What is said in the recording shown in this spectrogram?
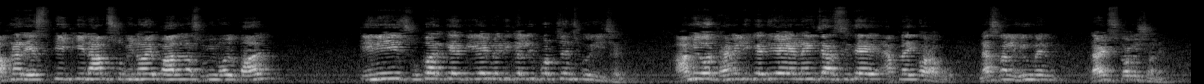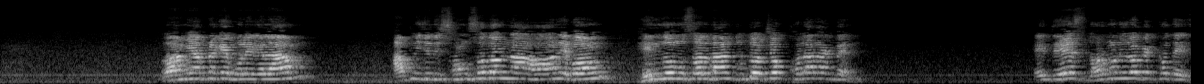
আপনার এসপি কি নাম? সুবিনয় পাল না সুবিমল পাল? তিনি সুপারকে দিয়ে মেডিকেল রিপোর্ট চেঞ্জ করিয়েছেন। আমি ওর ফ্যামিলিকে দিয়ে এনএইচআরসি তে অ্যাপ্লাই করাবো ন্যাশনাল হিউম্যান রাইটস কমিশনে তো আমি আপনাকে বলে গেলাম, আপনি যদি সংশোধন না হন এবং হিন্দু মুসলমান দুটো চোখ খোলা রাখবেন, এই দেশ ধর্মনিরপেক্ষ দেশ।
